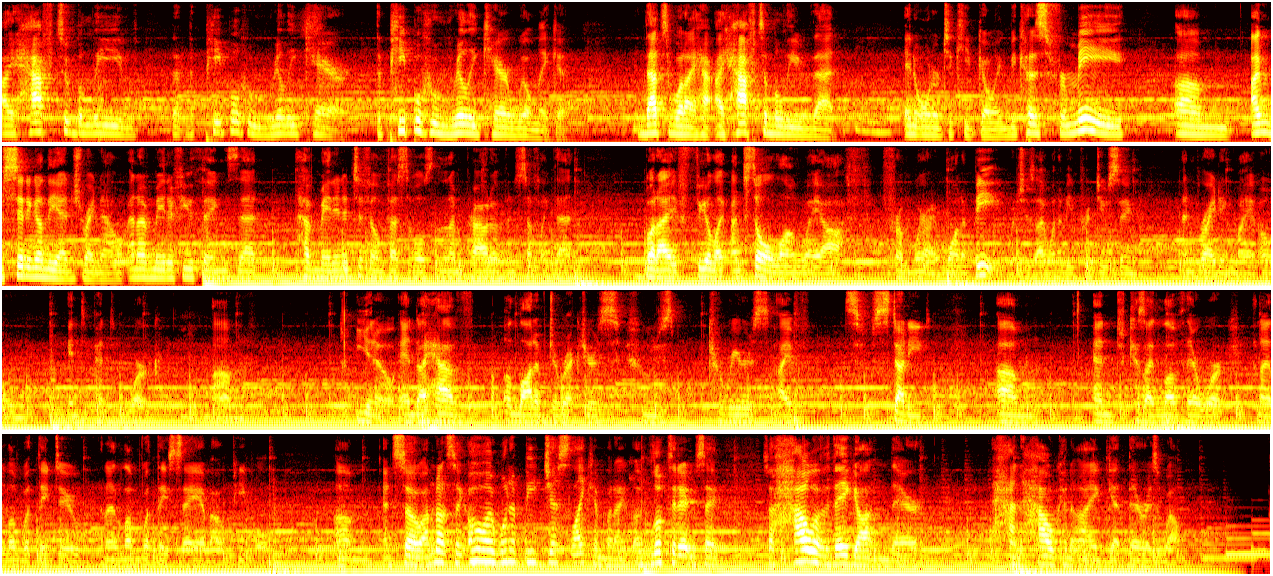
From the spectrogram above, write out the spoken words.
I have to believe that the people who really care, the people who really care will make it. That's what I ha- I have to believe that in order to keep going. Because for me um, I'm sitting on the edge right now and I've made a few things that have made it into film festivals and that I'm proud of and stuff like that. But I feel like I'm still a long way off from where I want to be which is I want to be producing and writing my own independent work. Um, you know and I have a lot of directors whose careers I've studied um, and because I love their work and I love what they do and I love what they say about people. Um, and so I'm not saying, oh, I want to be just like him, but I, I looked at it and say, so how have they gotten there, and how can I get there as well?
